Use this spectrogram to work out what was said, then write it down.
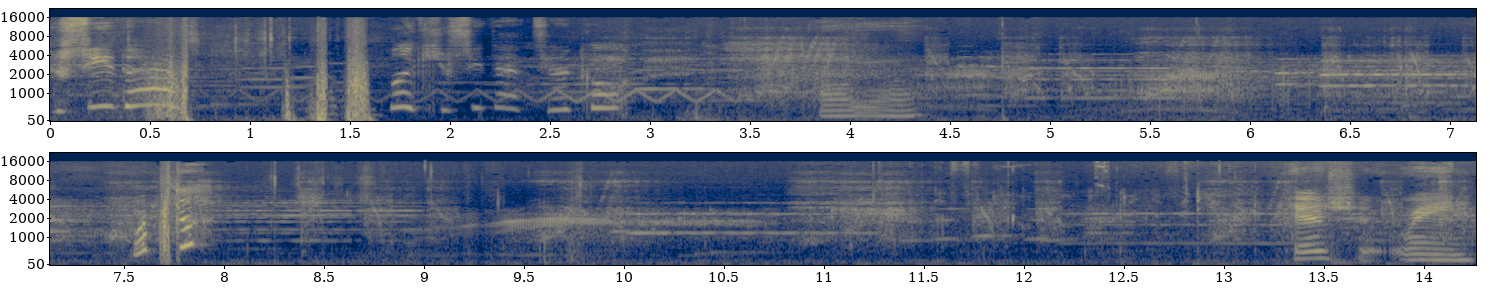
You see that? Look, you see that circle? Oh yeah. What the? Parachute rain.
